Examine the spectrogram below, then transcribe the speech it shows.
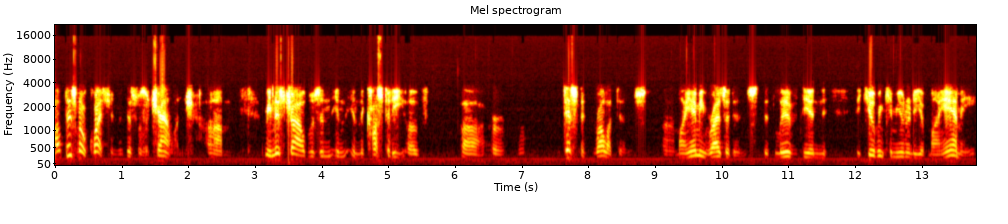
Oh, there's no question that this was a challenge. Um, I mean, this child was in, in, in the custody of uh, her distant relatives, uh, Miami residents that lived in the Cuban community of Miami,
